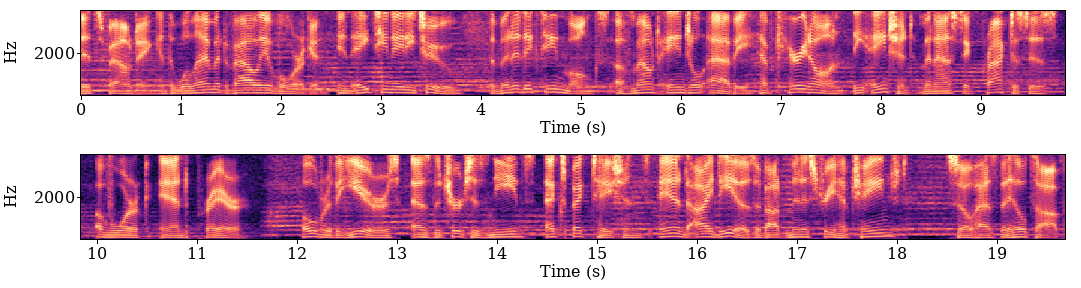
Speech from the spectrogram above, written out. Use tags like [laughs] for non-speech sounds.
Since its founding in the Willamette Valley of Oregon in 1882, the Benedictine monks of Mount Angel Abbey have carried on the ancient monastic practices of work and prayer. Over the years, as the church's needs, expectations, and ideas about ministry have changed, so has the hilltop.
